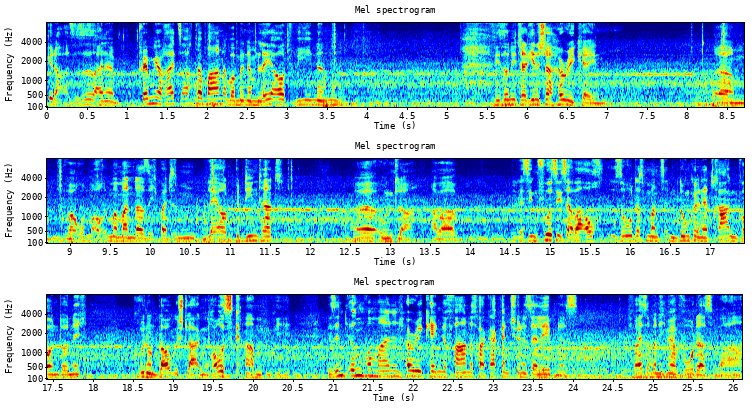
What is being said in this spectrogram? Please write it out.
Genau, also es ist eine Premier Rides Achterbahn, aber mit einem Layout wie einen wie so ein italienischer Hurricane. Ähm, warum auch immer man da sich bei diesem Layout bedient hat, äh, unklar. Aber deswegen fuhr es aber auch so, dass man es im Dunkeln ertragen konnte und nicht grün und blau geschlagen rauskam. Wir sind irgendwann mal in einen Hurricane gefahren, das war gar kein schönes Erlebnis. Ich weiß aber nicht mehr, wo das war.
